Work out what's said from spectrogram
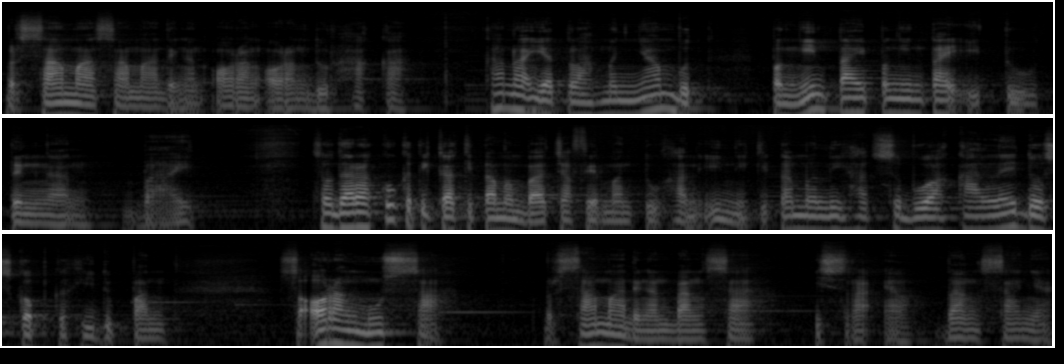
bersama-sama dengan orang-orang durhaka, karena ia telah menyambut pengintai-pengintai itu dengan baik. Saudaraku, ketika kita membaca firman Tuhan ini, kita melihat sebuah kaleidoskop kehidupan seorang Musa bersama dengan bangsa Israel, bangsanya.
